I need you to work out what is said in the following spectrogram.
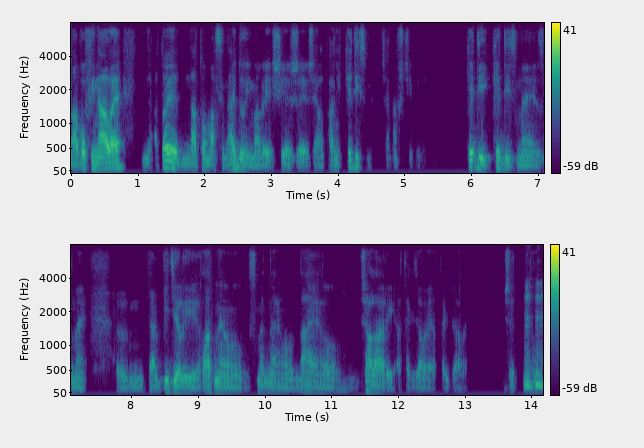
no a vo finále, a to je na tom asi najdojímavejšie, že, že ale páni, kedy sme sa navštívili? Kedy, kedy sme, sme um, videli hladného, smedného, nahého, žalári a tak ďalej a tak ďalej. Že to, mm-hmm.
